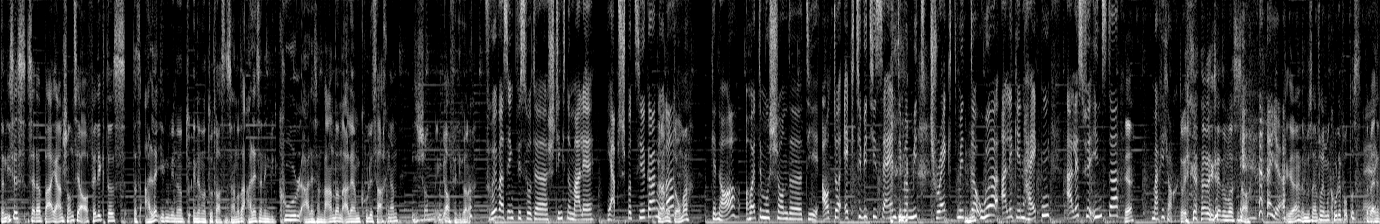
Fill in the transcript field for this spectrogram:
dann ist es seit ein paar Jahren schon sehr auffällig, dass, dass alle irgendwie in der, Natur, in der Natur draußen sind. Oder alle sind irgendwie cool, alle sind wandern, alle haben coole Sachen an. Das ist schon irgendwie auffällig, oder? Früher war es irgendwie so der stinknormale Herbstspaziergang, Ja, oder? mit der Oma. Genau. Heute muss schon der, die Outdoor-Activity sein, die man mittrackt mit der Uhr. Alle gehen hiken. Alles für Insta. Ja, Mache ich auch. du, du machst es auch. ja. Ja, da müssen einfach immer coole Fotos dabei sein.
